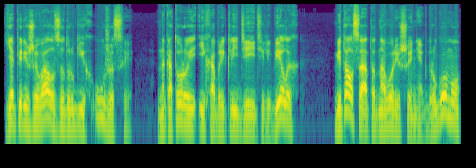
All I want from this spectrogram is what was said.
я переживал за других ужасы, на которые их обрекли деятели белых, метался от одного решения к другому,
